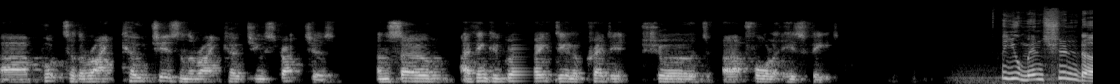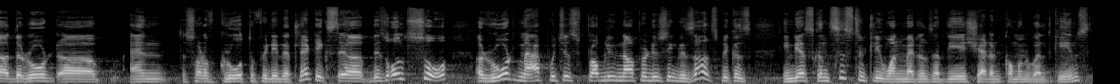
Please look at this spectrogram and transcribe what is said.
uh, put to the right coaches and the right coaching structures. And so I think a great deal of credit should uh, fall at his feet. You mentioned uh, the road uh, and the sort of growth of Indian athletics. Uh, there's also a roadmap which is probably now producing results because India has consistently won medals at the Asiad and Commonwealth Games.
